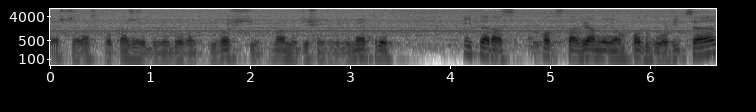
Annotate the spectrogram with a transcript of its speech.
Jeszcze raz pokażę, żeby nie było wątpliwości. Mamy 10 mm. I teraz podstawiamy ją pod głowicę.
